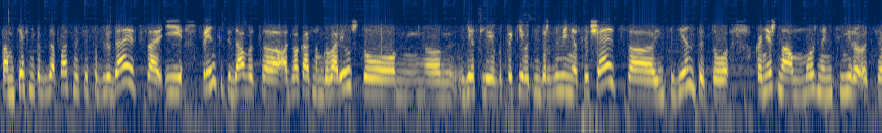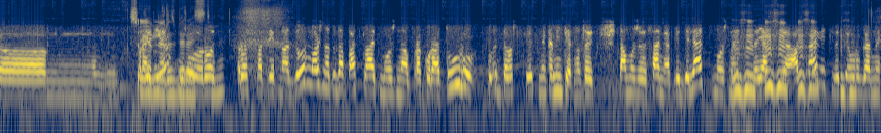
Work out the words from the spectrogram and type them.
там техника безопасности соблюдается. И, в принципе, да, вот э, адвокат нам говорил, что э, если вот такие вот недоразумения случаются, инциденты, то, конечно, можно инициировать э, проверку, Рос, да? Роспотребнадзор можно туда послать, можно прокуратуру, вплоть до того, что Следственный комитет. Ну, то есть там уже сами определят, можно эти заявки отправить в эти органы,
